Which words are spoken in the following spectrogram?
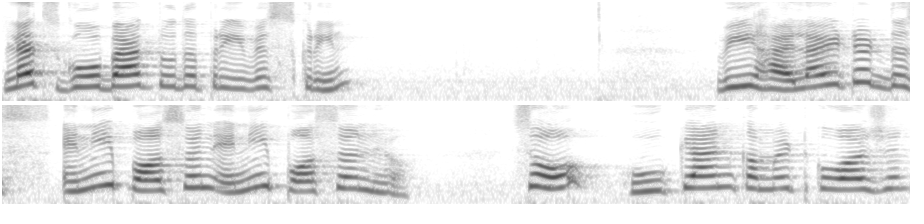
let us go back to the previous screen. We highlighted this any person, any person here. So, who can commit coercion?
